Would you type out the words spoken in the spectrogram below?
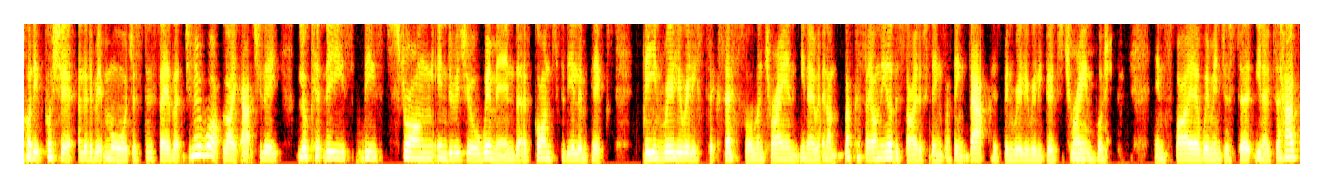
put it push it a little bit more just to say that do you know what like actually look at these these strong individual women that have gone to the olympics being really really successful and try and you know and I'm, like i say on the other side of things i think that has been really really good to try mm. and push inspire women just to you know to have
